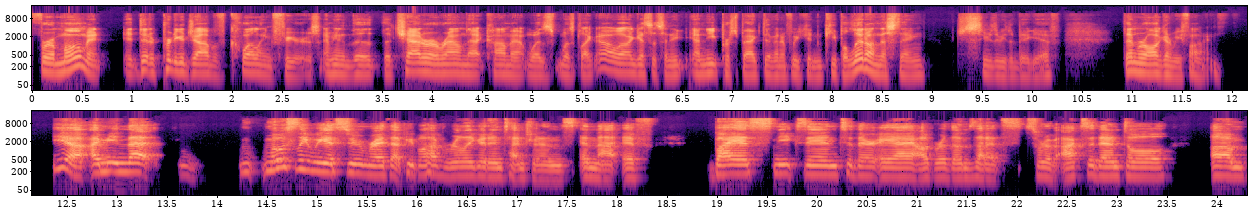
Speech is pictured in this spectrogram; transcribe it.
for a moment, it did a pretty good job of quelling fears. I mean, the the chatter around that comment was was like, oh well, I guess it's a neat, a neat perspective, and if we can keep a lid on this thing, which seems to be the big if, then we're all going to be fine. Yeah, I mean that mostly we assume right that people have really good intentions and that if bias sneaks into their AI algorithms that it's sort of accidental. Um,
